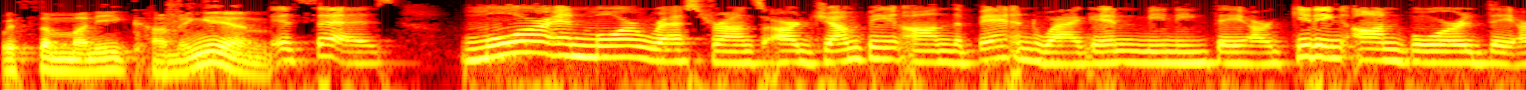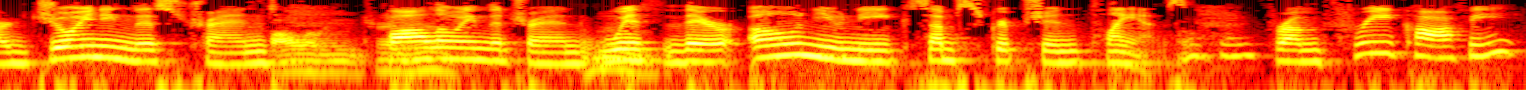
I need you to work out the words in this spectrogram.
with the money coming in. It says more and more restaurants are jumping on the bandwagon, meaning they are getting on board, they are joining this trend, Following the trend, following the trend mm-hmm. with their own unique subscription plans. From free coffee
